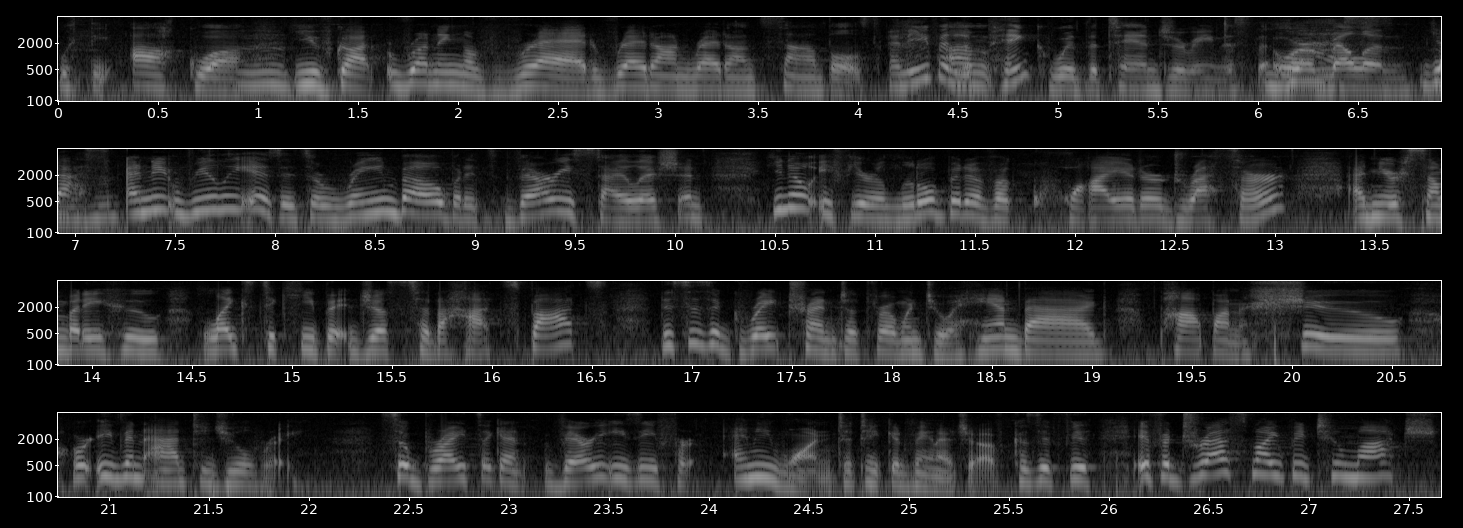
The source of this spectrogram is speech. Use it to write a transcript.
with the aqua. Mm. You've got running of red, red on red ensembles. And even Um, the pink with the tangerine is the, or yes, melon. Yes, and it really is. It's a rainbow, but it's very stylish. And you know, if you're a little bit of a quieter dresser and you're somebody who likes to keep it just to the hot spots, this is a great trend to throw into a handbag, pop on a shoe, or even add to jewelry. So brights again, very easy for anyone to take advantage of. Because if you, if a dress might be too much,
